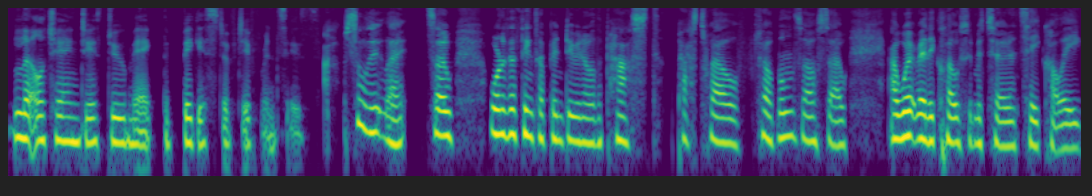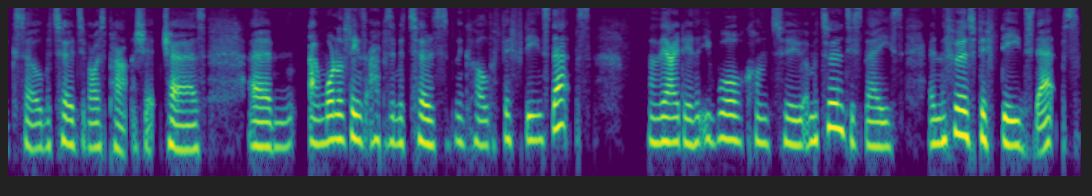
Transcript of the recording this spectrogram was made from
little changes do make the biggest of differences. Absolutely. So one of the things I've been doing over the past past 12, 12 months or so, I work really close with maternity colleagues, so maternity voice partnership chairs. Um, and one of the things that happens in maternity is something called the 15 steps and the idea that you walk onto a maternity space in the first 15 steps,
